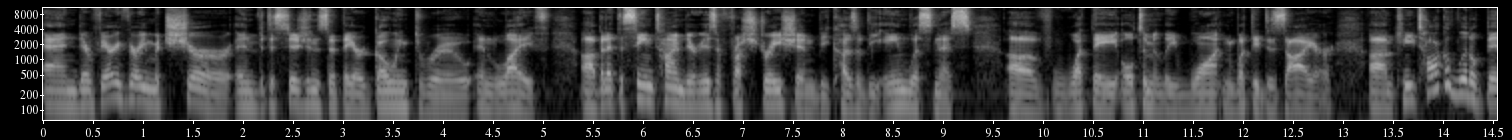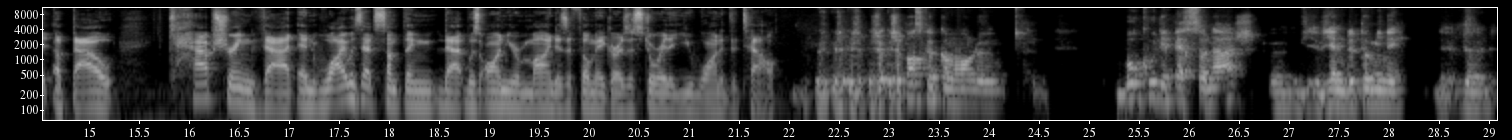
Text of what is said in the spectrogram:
And they're very, very mature in the decisions that they are going through in life. Uh, but at the same time, there is a frustration because of the aimlessness of what they ultimately want and what they desire. Um, can you talk a little bit about capturing that and why was that something that was on your mind as a filmmaker as a story that you wanted to tell? Je, je- je- je pense que comment le, beaucoup des personnages euh, viennent de Tomine, de- de-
